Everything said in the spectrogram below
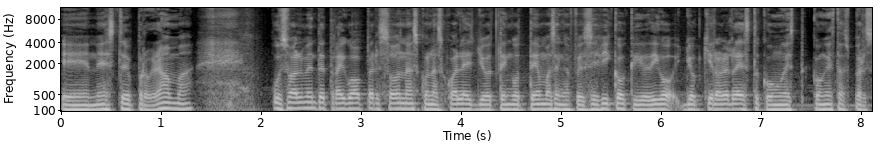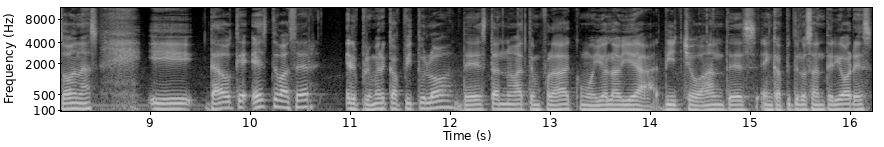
en este programa, usualmente traigo a personas con las cuales yo tengo temas en específico que yo digo, yo quiero hablar de esto con, con estas personas. Y dado que este va a ser el primer capítulo de esta nueva temporada, como yo lo había dicho antes en capítulos anteriores,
